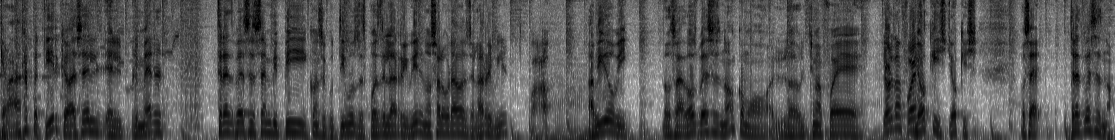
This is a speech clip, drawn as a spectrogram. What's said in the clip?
Que va a repetir, que va a ser el, el primer tres veces MVP consecutivos después de Larry Bird. No se ha logrado desde Larry Bird. Wow. Ha habido, o sea, dos veces, ¿no? Como la última fue... Jordan fue. Jokic, Jokic. O sea, tres veces no.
